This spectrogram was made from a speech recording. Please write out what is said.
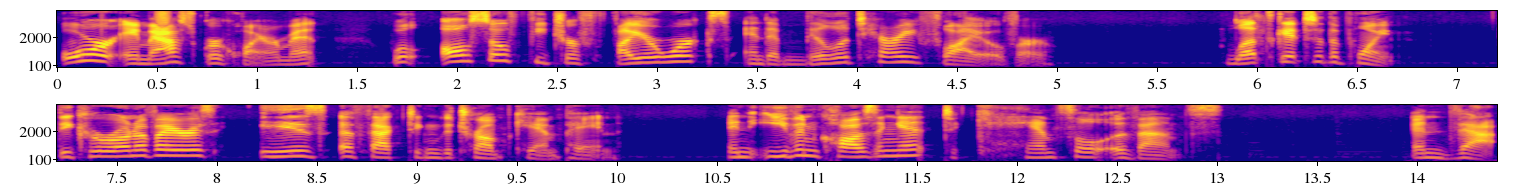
or a mask requirement, will also feature fireworks and a military flyover. Let's get to the point. The coronavirus is affecting the Trump campaign and even causing it to cancel events. And that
